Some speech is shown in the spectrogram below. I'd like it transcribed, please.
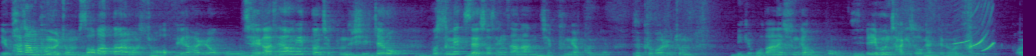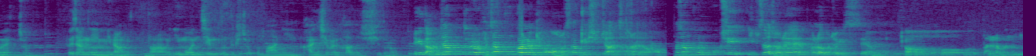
이 화장품을 좀 써봤다는 것을 좀 어필하려고 제가 사용했던 제품도 실제로 코스맥스에서 생산한 제품이었거든요. 그래서 그거를 좀 이렇게 옷 안에 숨겨놓고 이제 1분 자기소개할 때 그걸 탁 꺼냈죠. 회장님이랑 나랑 임원진 분들이 조금 많이 관심을 가져주시더라고요. 이게 남자분들은 화장품 관련 경험을 쌓기 쉽지 않잖아요. 화장품 혹시 입사 전에 발라본 적 있으세요? 어 발라본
